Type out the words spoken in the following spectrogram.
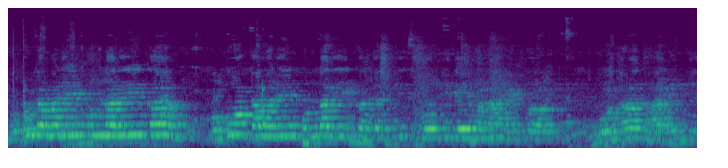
मुकुटमणी मुकुटमणी जगती देव नायक गोंधळ धारिती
